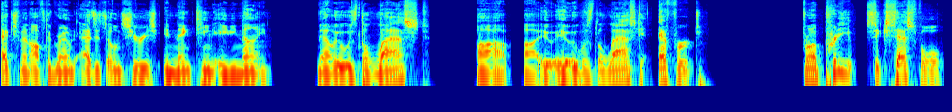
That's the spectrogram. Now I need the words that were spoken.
X Men off the ground as its own series in 1989. Now, it was the last, uh, uh, it, it was the last effort from a pretty successful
